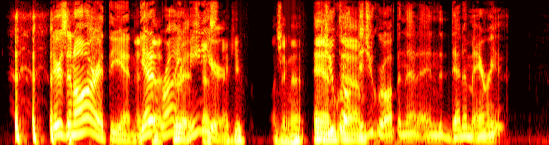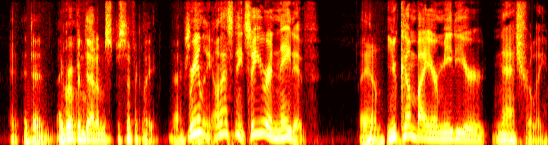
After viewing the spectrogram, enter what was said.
There's an R at the end. Get it Uh, right. is. Meteor. Yes, thank you for acknowledging that. Did you grow? um, did you grow up in that in the Dedham area? I, I did. I grew up in Dedham specifically. Actually, Really? Oh, that's neat. So you're a native. I am. You come by your meteor naturally.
